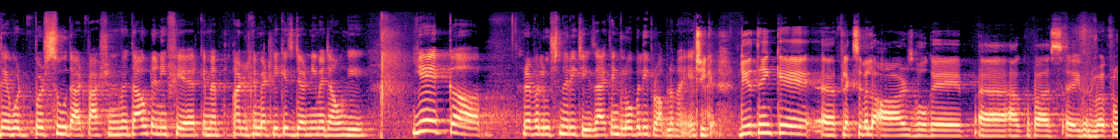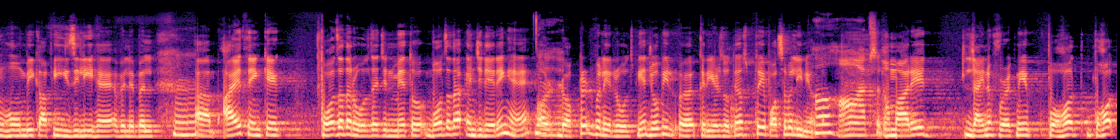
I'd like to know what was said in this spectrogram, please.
they would pursue that passion without any fear کہ میں الٹیمیٹلی کس جرنی میں جاؤں گی یہ ایک ریولیوشنری چیز آئی تھنک گلوبلی پرابلم ہے یہ ٹھیک ہے ڈو یو تھنک کہ فلیکسیبل آرز ہو گئے آپ کے پاس ایون ورک فرام ہوم بھی کافی ایزیلی ہے اویلیبل آئی تھنک کہ بہت زیادہ رولز ہیں جن میں تو بہت زیادہ انجینئرنگ ہے اور ڈاکٹر والے رولز بھی ہیں جو بھی کریئرز ہوتے ہیں اس میں تو یہ پاسبل ہی نہیں ہوتا۔ ہاں، ہاں، ہمارے لائن آف ورک میں بہت بہت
